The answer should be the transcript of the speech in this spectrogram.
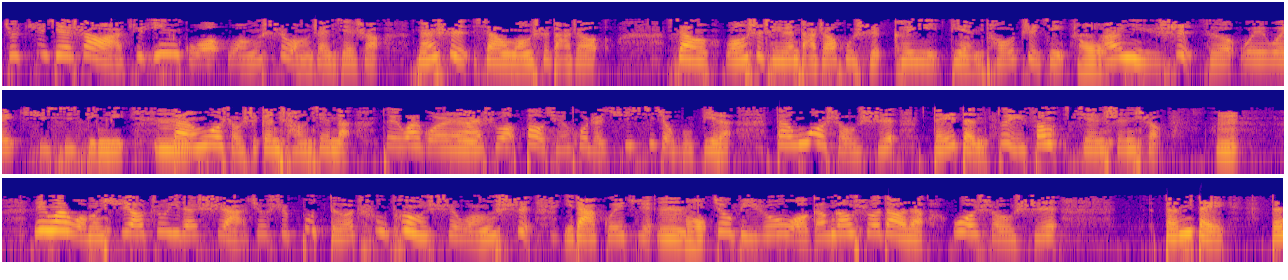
就据介绍啊，据英国王室网站介绍，男士向王室打招，向王室成员打招呼时可以点头致敬，哦、而女士则微微屈膝行礼，嗯、但握手是更常见的。对外国人来说，抱拳或者屈膝就不必了，但握手时得等对方先伸手。嗯。另外，我们需要注意的是啊，就是不得触碰是王室一大规矩。嗯，就比如我刚刚说到的，握手时等得等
